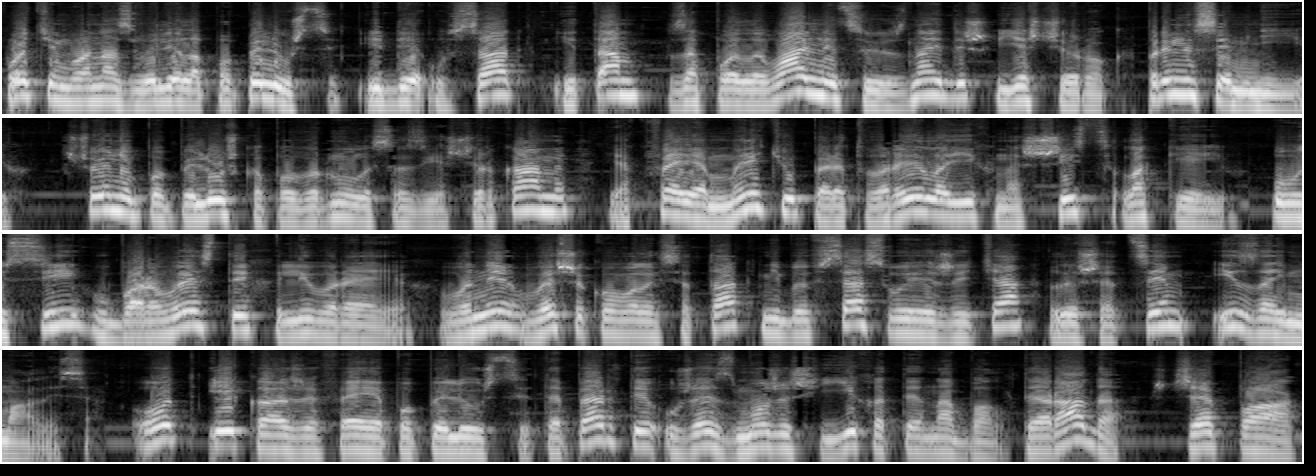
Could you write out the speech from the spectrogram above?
Потім вона звеліла попелюшці, іди у сад, і там за поливальницею знайдеш ящирок. Принеси мені їх. Щойно попелюшка повернулася з ящірками, як фея миттю перетворила їх на шість лакеїв. Усі в барвистих лівреях. Вони вишикувалися так, ніби все своє життя лише цим і займалися. От і каже фея попелюшці, тепер ти уже зможеш їхати на бал. Ти рада? Ще пак,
